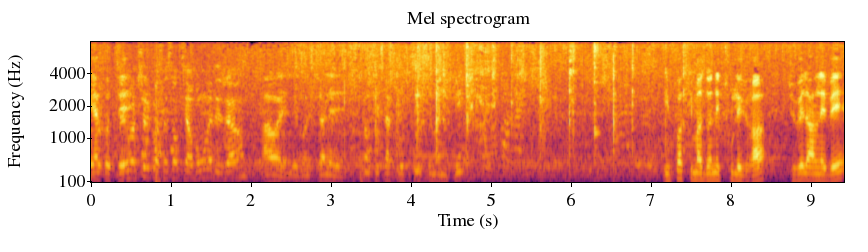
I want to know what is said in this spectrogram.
Et à côté, Le guanciale commence à sentir bon là déjà. ah ouais, les guanciale, sans que ça croustille, c'est magnifique. Une fois qu'il m'a donné tous les gras, je vais l'enlever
